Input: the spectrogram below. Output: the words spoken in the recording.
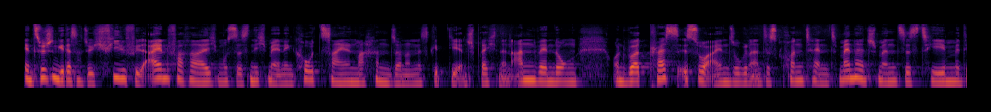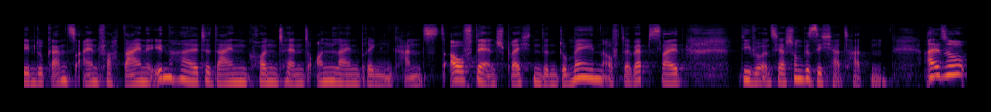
Inzwischen geht das natürlich viel, viel einfacher. Ich muss das nicht mehr in den Codezeilen machen, sondern es gibt die entsprechenden Anwendungen. Und WordPress ist so ein sogenanntes Content Management System, mit dem du ganz einfach deine Inhalte, deinen Content online bringen kannst. Auf der entsprechenden Domain, auf der Website, die wir uns ja schon gesichert hatten. Also,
